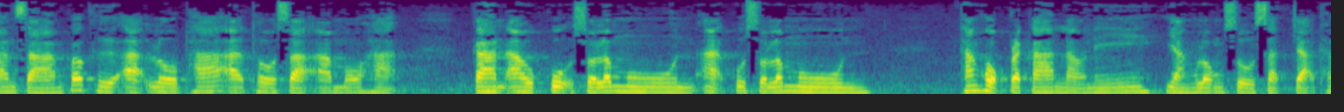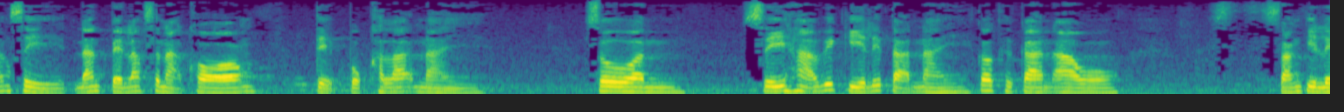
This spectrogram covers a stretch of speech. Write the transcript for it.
านสามก็คืออะโลภะอะโทสะอะโมหะ การเอากุศลมูลอะกุศลมูล ทั้งหกประการเหล่านี้อย่างลงสู่สัจจะทั้งสี่นั้นเป็นลักษณะของเตปุคละใน ส่วนสีหาวิกีลิตะในก็คือการเอาสังกิเล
